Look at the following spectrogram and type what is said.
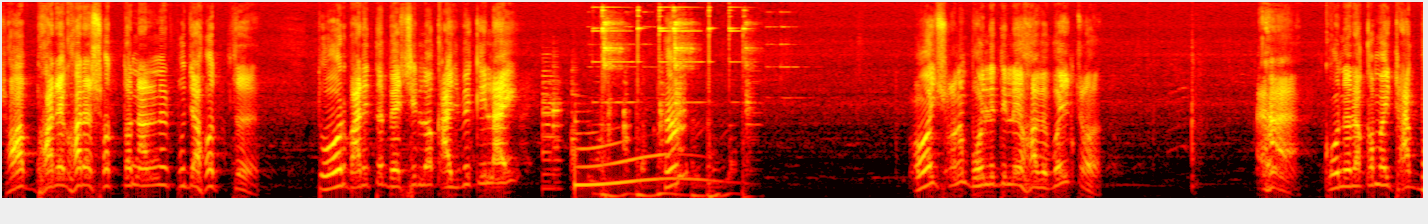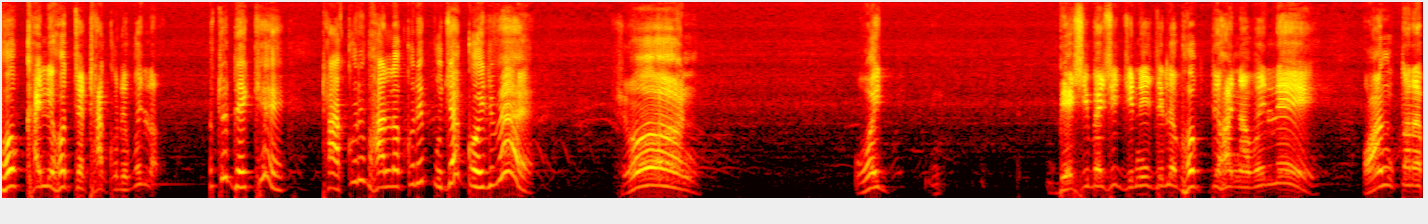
সব ঘরে ঘরে সত্যনারায়ণের পূজা হচ্ছে। তোর বাড়িতে বেশি লোক আসবে কি লাই? হ্যাঁ? ওই শোনো বলে দিলে হবে বুঝছ? হ্যাঁ কোন রকম ওই ঠাক ভোগ খাইলে হচ্ছে ঠাকুরে বুঝলো? তো দেখে ঠাকুর ভালো করে পূজা করবে। শোন ওই বেশি বেশি জিনিস দিলে ভক্তি হয় না বুঝলি? অন্তরে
